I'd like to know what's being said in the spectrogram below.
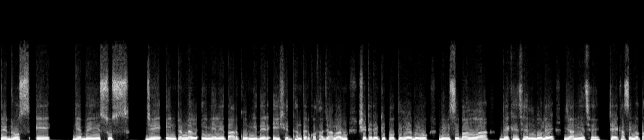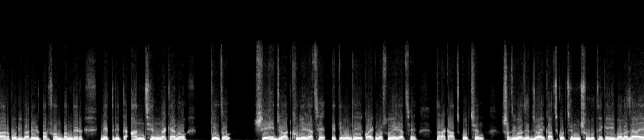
টেড্রোস এ গেব্রেয়েসুস যে ইন্টারনাল ইমেলে তার কর্মীদের এই সিদ্ধান্তের কথা জানান, সেটির একটি প্রতিলেবিও বিবিসি বাংলা দেখেছেন বলে জানিয়েছে। শেখ হাসিনা তার পরিবারের, তার সন্তানদের নেতৃত্বে আনছেন না কেন? কিন্তু সেই জট খুলে গেছে, ইতিমধ্যেই কয়েক মাস হয়ে গেছে তারা কাজ করছেন। সজীবাজের জয় কাজ করছেন, শুরু থেকেই বলা যায়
